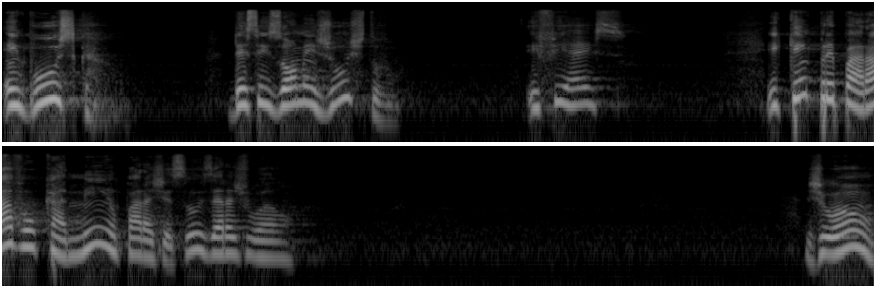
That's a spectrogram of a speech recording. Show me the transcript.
em busca desses homens justos e fiéis. E quem preparava o caminho para Jesus era João. João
